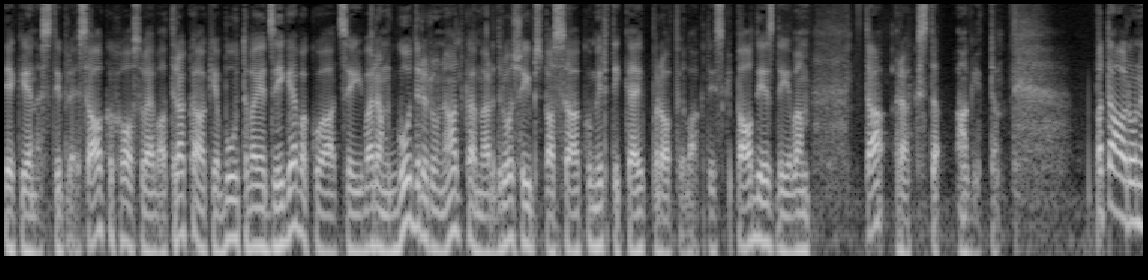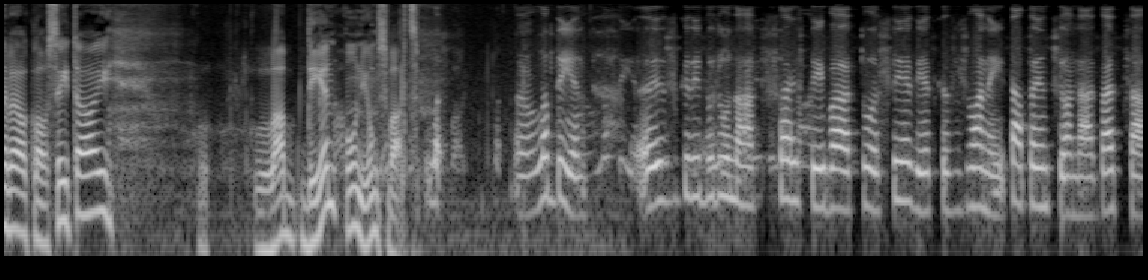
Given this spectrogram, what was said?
tiek ienests stiprais alkohols vai vēl trakāk, ja būtu vajadzīga evakuācija. Varam gudri runāt, kamēr drošības pasākumi ir tikai profilaktiski. Paldies Dievam! Tā raksta Agita. Patālruni vēl klausītāji. Labdien, un jums vārds! La labdien! Es gribu runāt saistībā ar to sievieti, kas zvanīja tā pensionāra vecā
